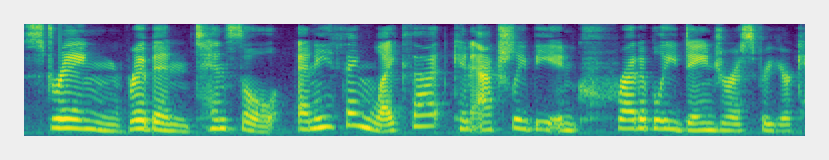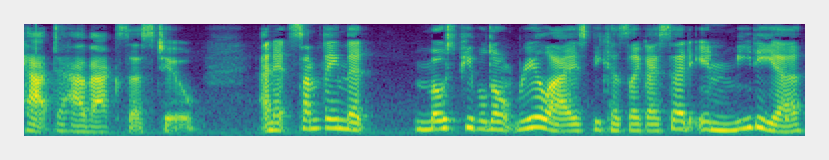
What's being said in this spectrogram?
string, ribbon, tinsel, anything like that can actually be incredibly dangerous for your cat to have access to. And it's something that most people don't realize because, like I said, in media,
